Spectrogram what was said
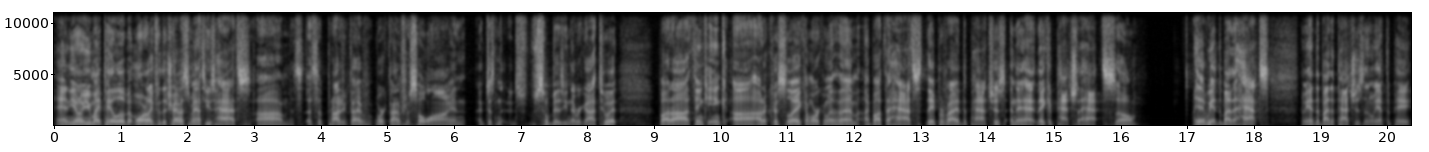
And you know, you might pay a little bit more, like for the Travis Matthews hats. Um, it's, it's a project I've worked on for so long, and I just it's so busy, never got to it. But uh, Think Inc. Uh, out of Crystal Lake, I'm working with them. I bought the hats. They provide the patches, and they had, they could patch the hats. So yeah, we had to buy the hats, we had to buy the patches, and then we have to pay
